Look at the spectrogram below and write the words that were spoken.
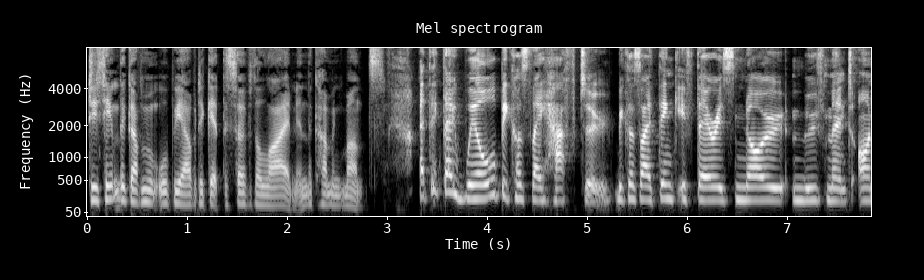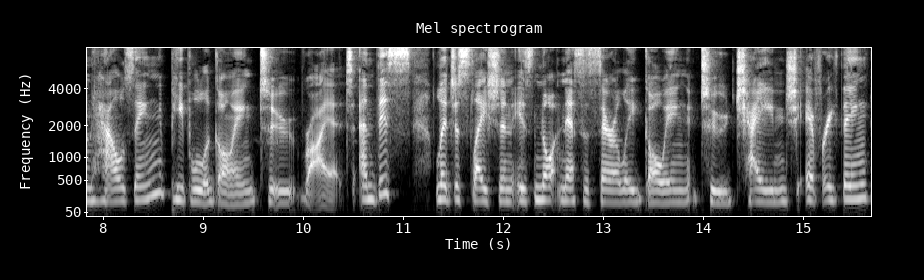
Do you think the government will be able to get this over the line in the coming months? I think they will because they have to. Because I think if there is no movement on housing, people are going to riot. And this legislation is not necessarily going to change everything.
